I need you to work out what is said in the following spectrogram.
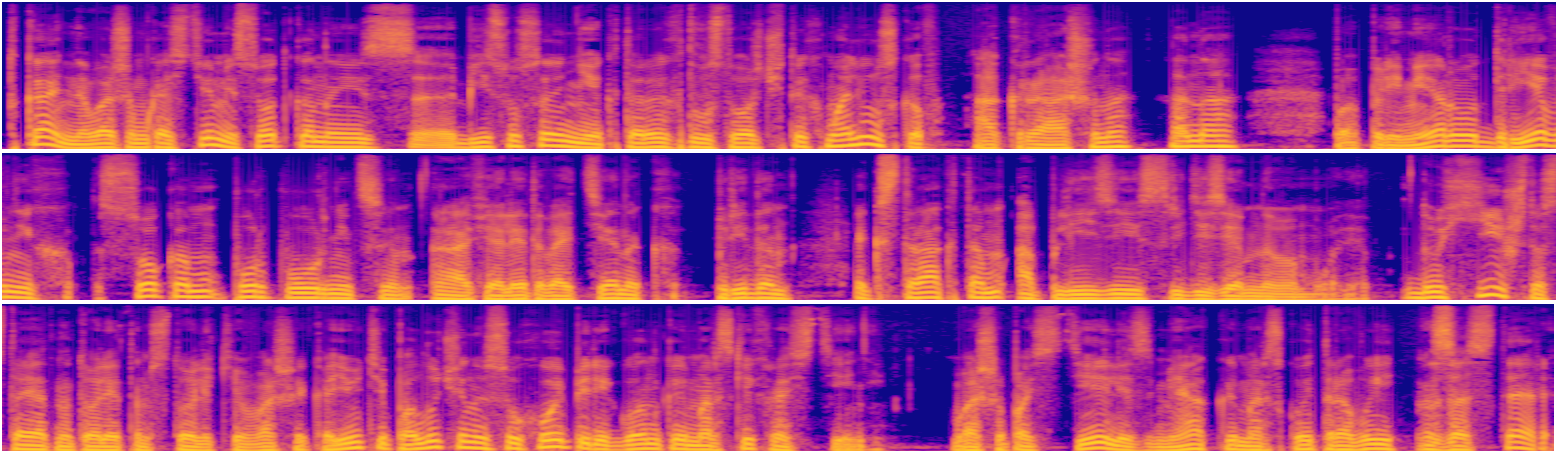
Ткань на вашем костюме соткана из э, бисуса некоторых двустворчатых моллюсков. Окрашена она, по примеру древних, соком пурпурницы, а фиолетовый оттенок придан экстрактом аплизии Средиземного моря. Духи, что стоят на туалетном столике в вашей каюте, получены сухой перегонкой морских растений. Ваша постель из мягкой морской травы застеры.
